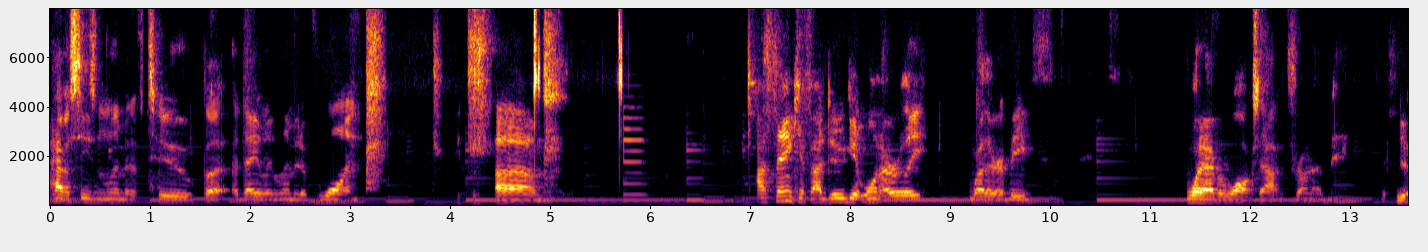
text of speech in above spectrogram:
have a season limit of two, but a daily limit of one. Um, I think if I do get one early, whether it be whatever walks out in front of me, Yeah.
